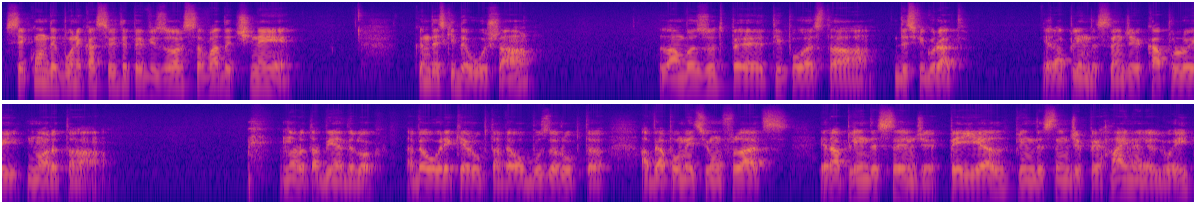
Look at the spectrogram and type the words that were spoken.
secunde bune ca să se uite pe vizor să vadă cine e. Când deschide ușa, l-am văzut pe tipul ăsta desfigurat. Era plin de sânge, capul lui nu arăta, nu arăta bine deloc avea o ureche ruptă, avea o buză ruptă, avea pomeții umflați, era plin de sânge pe el, plin de sânge pe hainele lui,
